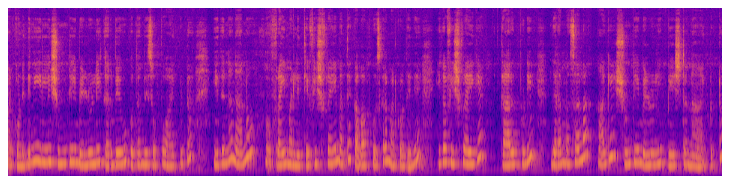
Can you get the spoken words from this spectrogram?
ಮಾಡ್ಕೊಂಡಿದ್ದೀನಿ. ಇಲ್ಲಿ ಶುಂಠಿ, ಬೆಳ್ಳುಳ್ಳಿ, ಕರಿಬೇವು, ಕೊತ್ತಂಬರಿ ಸೊಪ್ಪು ಹಾಕಿಬಿಟ್ಟು ಇದನ್ನು ನಾನು ಫ್ರೈ ಮಾಡಲಿಕ್ಕೆ ಫಿಶ್ ಫ್ರೈ ಮತ್ತು ಕಬಾಬ್ಗೋಸ್ಕರ ಮಾಡ್ಕೊಳ್ತೀನಿ. ಈಗ ಫಿಶ್ ಫ್ರೈಗೆ ಖಾರದ ಪುಡಿ, ಗರಂ ಮಸಾಲ ಹಾಗೆ ಶುಂಠಿ, ಬೆಳ್ಳುಳ್ಳಿ ಪೇಸ್ಟನ್ನು ಹಾಕಿಬಿಟ್ಟು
